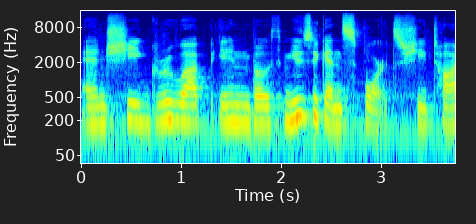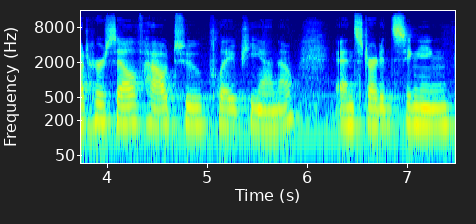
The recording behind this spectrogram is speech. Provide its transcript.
and she grew up in both music and sports. She taught herself how to play piano and started singing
